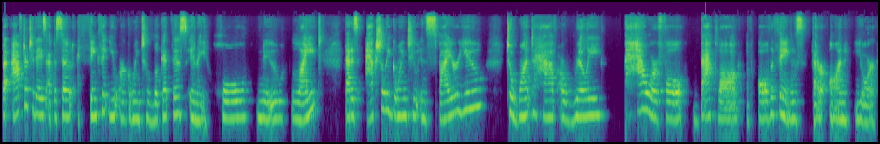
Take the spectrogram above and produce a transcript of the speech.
But after today's episode, I think that you are going to look at this in a whole new light that is actually going to inspire you to want to have a really powerful backlog of all the things that are on your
